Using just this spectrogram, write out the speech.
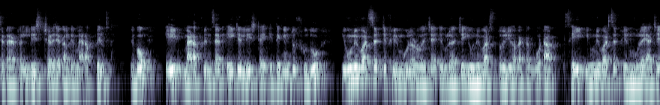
সেটার একটা লিস্ট ছেড়েছে কালকে ম্যারাক ফিল্মস এবং এই ম্যারাক ফিল্মসের এই যে লিস্ট এতে কিন্তু শুধু ইউনিভার্সের যে ফিল্মগুলো রয়েছে, যেগুলো হচ্ছে ইউনিভার্স তৈরি হবে একটা গোটা, সেই ইউনিভার্সের ফিল্মগুলোই আছে।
